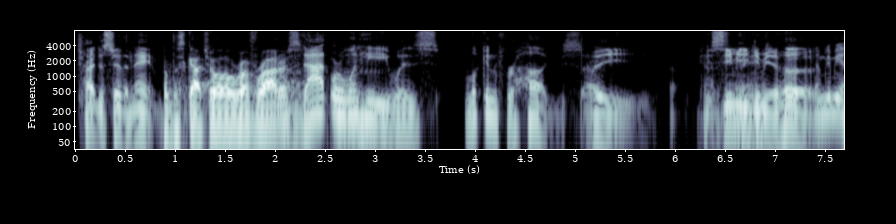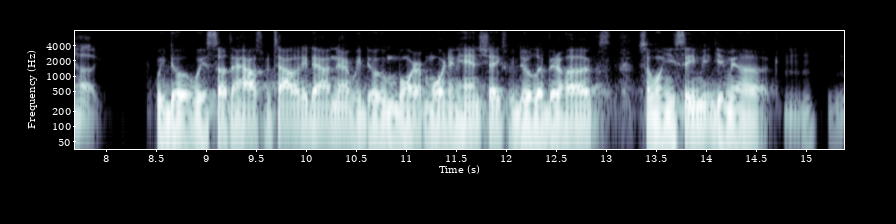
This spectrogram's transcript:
tried to say the name of the Scottsdale Rough Riders. That or when he was looking for hugs. Uh, hey, you see me, give me a hug. Come give me a hug. We do we Southern hospitality down there. We do more more than handshakes. We do a little bit of hugs. So when you see me, give me a hug. Mm-hmm. Mm-hmm.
